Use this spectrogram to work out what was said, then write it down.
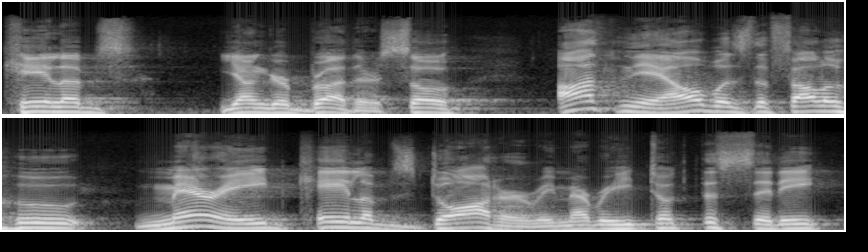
Caleb's younger brother. So Othniel was the fellow who married Caleb's daughter. Remember, he took the city,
